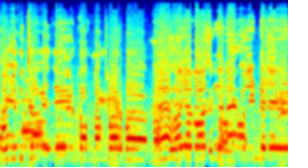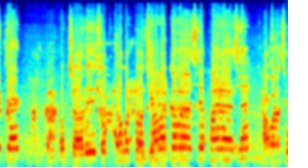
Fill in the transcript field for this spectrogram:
কেউ যদি চায় যে তার নাম্বার বা হ্যাঁ হয়ে যাবে অসুবিধা নেই অল ইন্ডিয়া ডেলিভারি ট্যাগ আচ্ছা আর এই সব খাবার তো আছে। খাবার টাবার আছে পায়রা আছে। খাবার আছে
